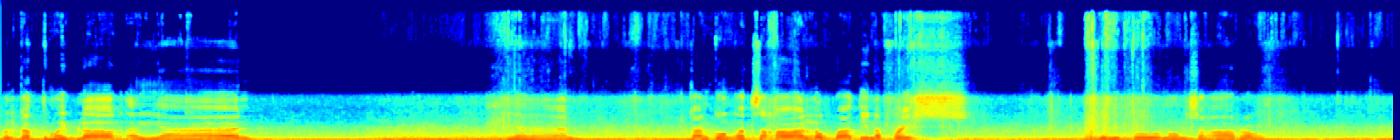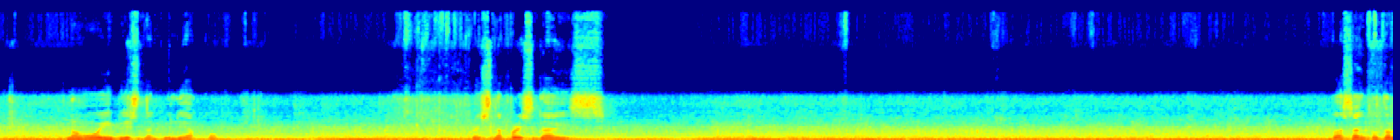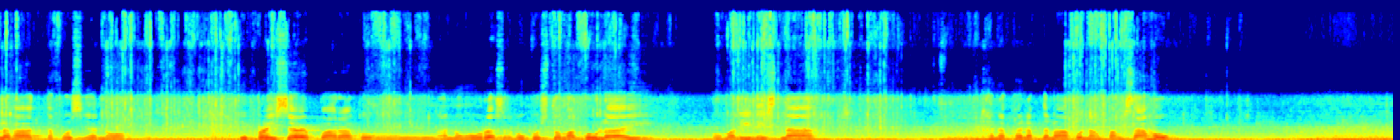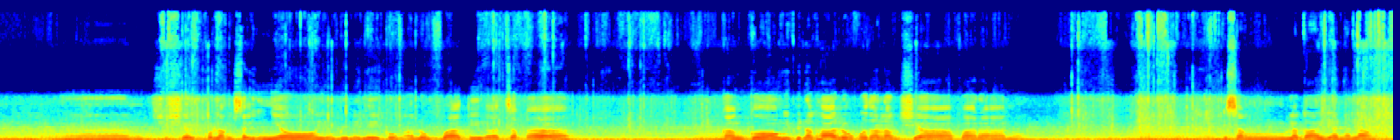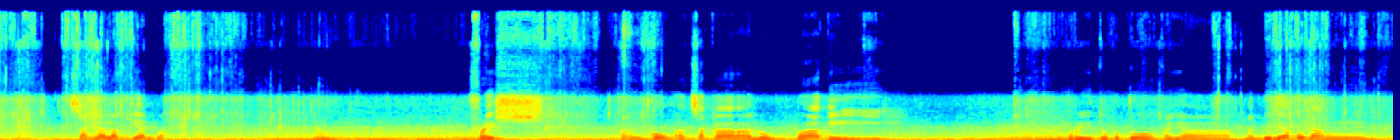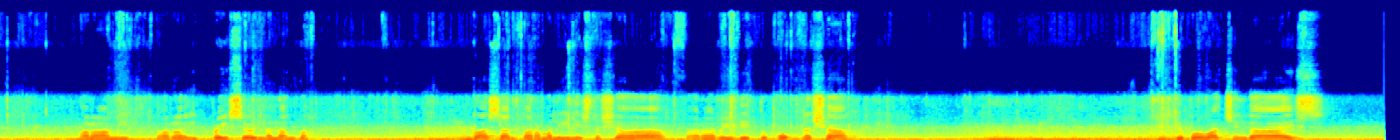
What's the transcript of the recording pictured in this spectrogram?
Welcome to my vlog. Ayan. Yan. Kangkong at saka logbati na fresh. Bili ko nung isang araw. Nung Webes, nagbili ako. Fresh na fresh, guys. Basan ko to lahat. Tapos, ano, i-pressure para kung anong oras ako gusto maggulay o malinis na. Hanap-hanap na lang ako ng pangsahog. Yan. share ko lang sa inyo yung binili kong alugbati at saka kangkong. Ipinaghalo ko na lang siya para ano isang lagayan na lang. Isang lalagyan ba? Hmm? Fresh kangkong at saka alugbati. Paborito ko to kaya nagbili ako ng marami para i-pressure na lang ba. Hugasan para malinis na siya, para ready to cook na siya. Thank you for watching guys.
